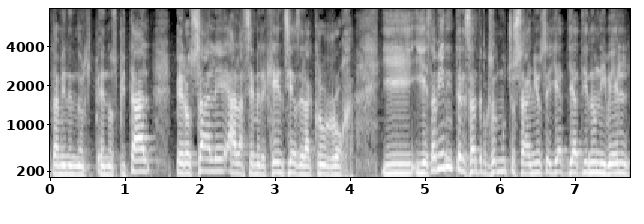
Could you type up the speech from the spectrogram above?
también en, hos- en hospital, pero sale a las emergencias de la Cruz Roja. Y, está bien interesante porque son muchos años. Ella ya tiene un nivel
